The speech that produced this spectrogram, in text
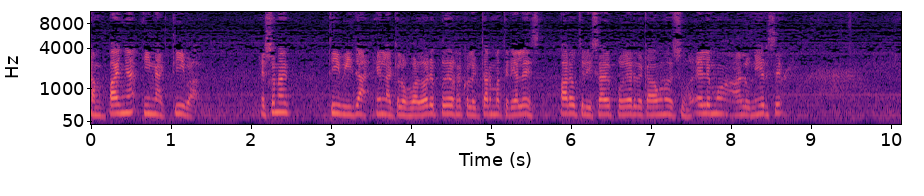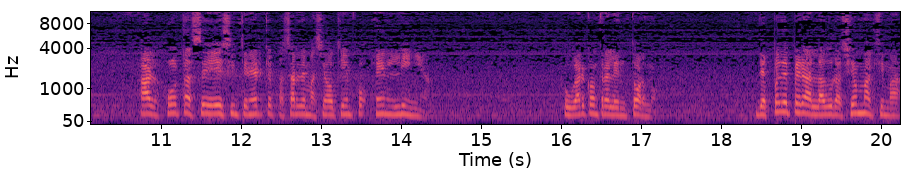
Campaña inactiva. Es una actividad en la que los jugadores pueden recolectar materiales para utilizar el poder de cada uno de sus elementos al unirse al JCE sin tener que pasar demasiado tiempo en línea jugar contra el entorno. Después de esperar la duración máxima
